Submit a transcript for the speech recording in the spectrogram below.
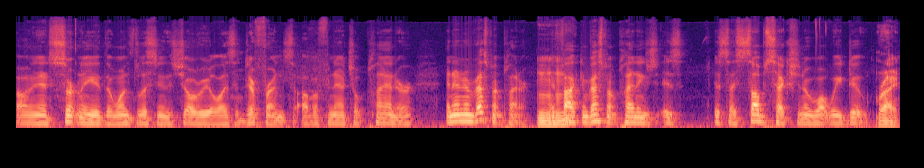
I mean, and certainly the ones listening to the show realize the difference of a financial planner and an investment planner. Mm-hmm. In fact, investment planning is, is is a subsection of what we do. Right.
